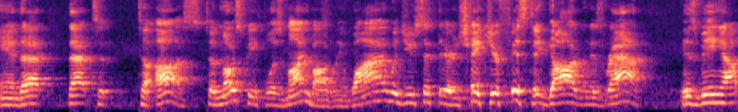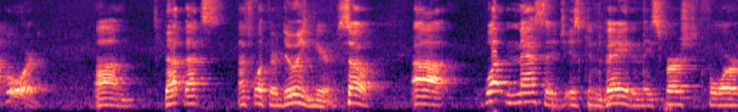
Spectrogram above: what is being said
And that, that to, to us, to most people, is mind-boggling. Why would you sit there and shake your fist at God when his wrath is being outpoured? Um, that, that's, that's what they're doing here. So, uh, what message is conveyed in these first four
